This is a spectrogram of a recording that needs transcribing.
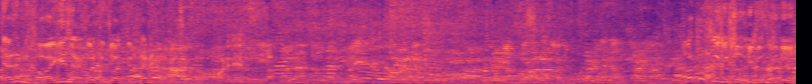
いやでも可愛げじゃないこうやってどうやって何食べるんですかこれですまたすぐそういうこと言う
